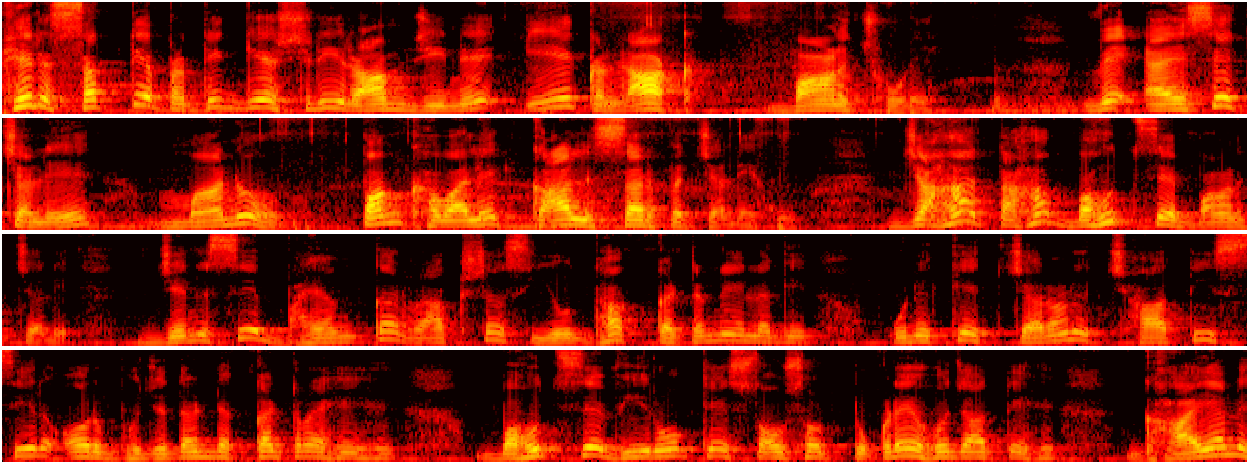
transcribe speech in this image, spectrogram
फिर सत्य प्रतिज्ञ श्री राम जी ने एक लाख बाण छोड़े। वे ऐसे चले, मानो पंख वाले काल सर्प चले हों। जहाँ तहां बहुत से बाण चले, जिनसे भयंकर राक्षस योद्धा कटने लगे। उनके चरण छाती, सिर और भुजदंड कट रहे हैं। बहुत से वीरों के सौ सौ टुकड़े हो जाते हैं। घायल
